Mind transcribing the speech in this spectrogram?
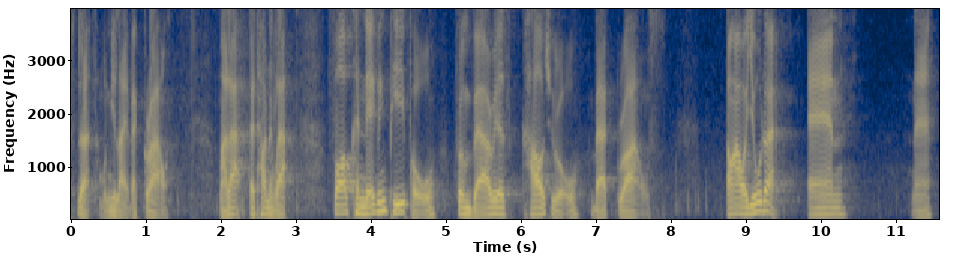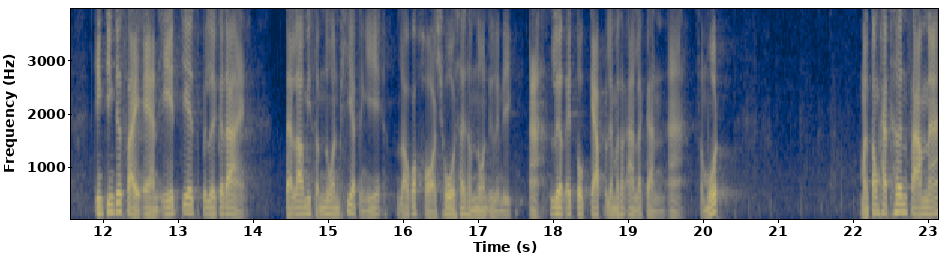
s ด้วยสมมติมีหลาย background มาละได้ท่อนหนึ่งละ for connecting people from various cultural backgrounds ต้องเอาอายุด้วย and นะจริงๆจะใส่ and ages ไปเลยก็ได้ แต่เรามีสำนวนเพียบอย่างนี้ เราก็ขอโชว์ใช้สำนวนอื่นอีกอะเลือกไอ้ตัว gap อะไรมาสักอันละกันอะสมมติ มันต้องแพทเทิร์นซ้ำนะ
